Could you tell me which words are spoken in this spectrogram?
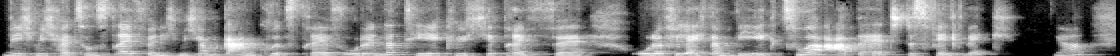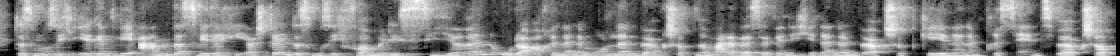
wie ich mich halt sonst treffe, wenn ich mich am Gang kurz treffe oder in der Teeküche treffe oder vielleicht am Weg zur Arbeit, das fällt weg. Ja, das muss ich irgendwie anders wiederherstellen, das muss ich formalisieren oder auch in einem Online-Workshop. Normalerweise, wenn ich in einen Workshop gehe, in einen Präsenzworkshop,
